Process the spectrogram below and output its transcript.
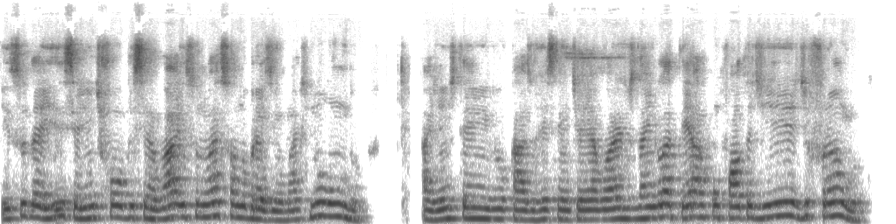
isso daí, se a gente for observar, isso não é só no Brasil, mas no mundo. A gente tem o caso recente aí agora da Inglaterra com falta de, de frango,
